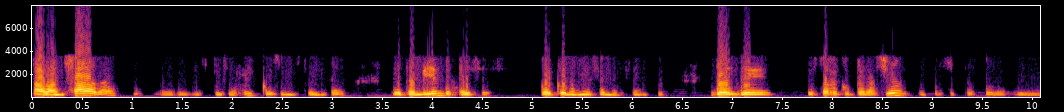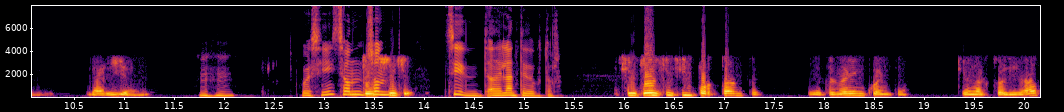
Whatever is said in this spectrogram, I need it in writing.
avanzadas, de los países ricos, industrializados, pero también de países o economías emergentes, donde esta recuperación, por supuesto, eh, varía. Pues sí, son, son... Sí, adelante, doctor. entonces es importante tener en cuenta que en la actualidad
